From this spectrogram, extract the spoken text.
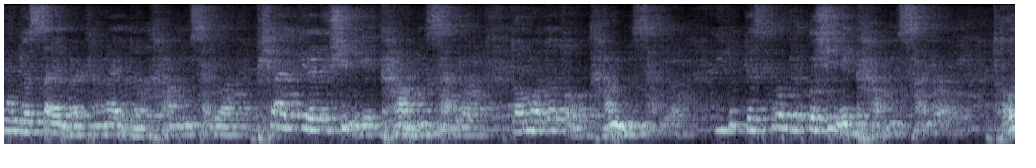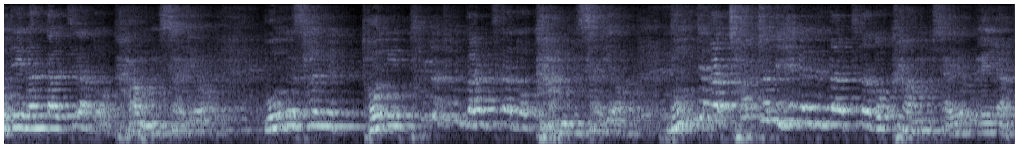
우겨싸임을 당하여도 감사요 피할 길을 주시니 감사요 넘어져도 감사요 이렇게 세워줄 것이니 감사요 더디 간달지라도 감사요 모든 삶이 더디 풀려진다 할지라도 감사요. 문제가 천천히 해결된다 할지라도 감사요. 왜냐?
